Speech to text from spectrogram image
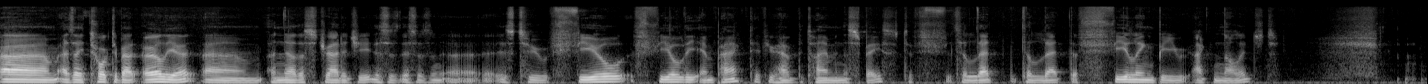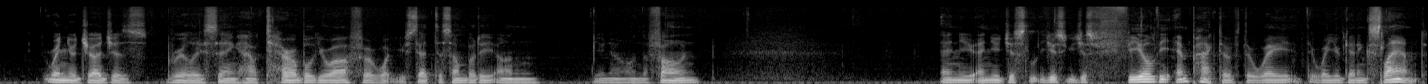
Um, as I talked about earlier, um, another strategy. This is this is an, uh, is to feel feel the impact if you have the time and the space to f- to let to let the feeling be acknowledged. When your judge is really saying how terrible you are for what you said to somebody on, you know, on the phone, and you and you just you you just feel the impact of the way the way you're getting slammed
